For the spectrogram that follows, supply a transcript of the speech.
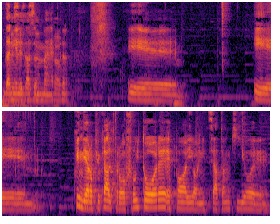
Daniele sì, Gasemmet. Sì, certo. e... e quindi ero più che altro fruitore e poi ho iniziato anch'io e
